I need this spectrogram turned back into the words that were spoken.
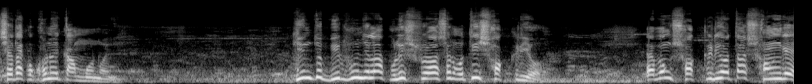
সেটা কখনোই কাম্য নয়। কিন্তু বীরভূম জেলা পুলিশ প্রশাসন অতি সক্রিয় এবং সক্রিয়তার সঙ্গে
